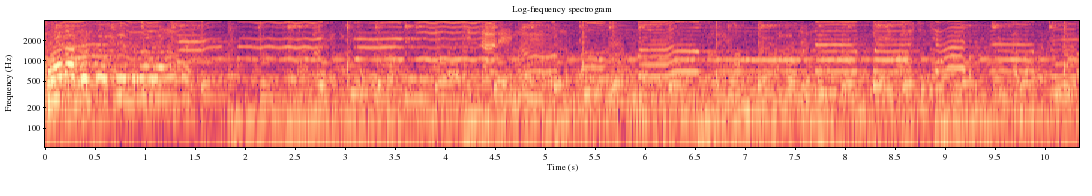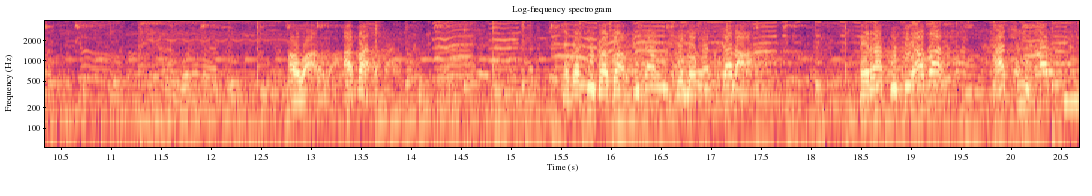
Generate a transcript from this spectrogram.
Selamat untuk tim rawa rompek. Awal, abang. Seperti babak final golongan kalah. Merah putih abang, hati-hati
